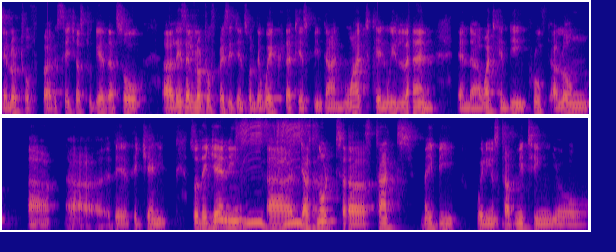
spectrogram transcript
a lot of researchers together. So uh, there's a lot of precedents on the work that has been done. What can we learn and uh, what can be improved along uh, the, the journey? So the journey does not start maybe when you're submitting your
